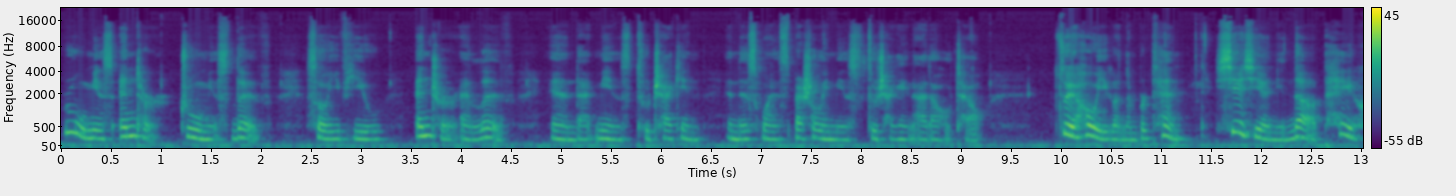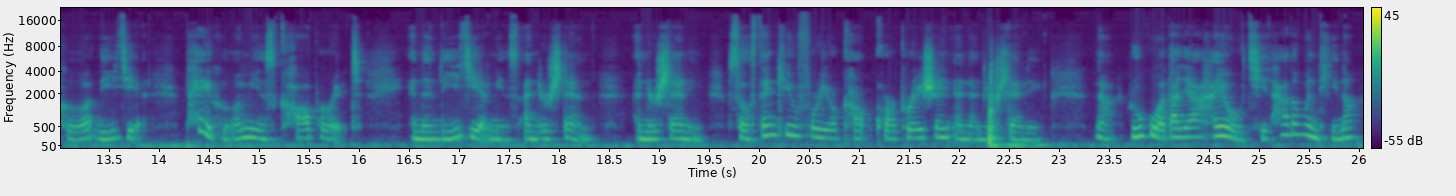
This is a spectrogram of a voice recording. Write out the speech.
入 means enter，住 means live. So if you enter and live, and that means to check in and this one especially means to check in at a hotel. 最后一个 number ten，谢谢您的配合理解。配合 means cooperate, and then 理解 means understand, understanding. So thank you for your co cooperation and understanding. 那如果大家还有其他的问题呢，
